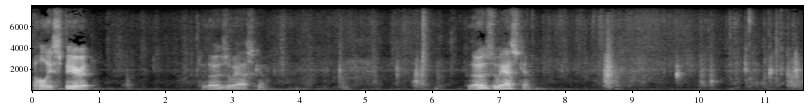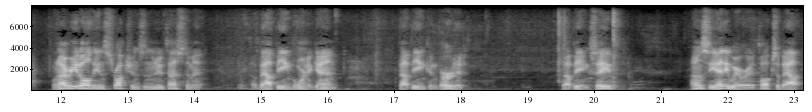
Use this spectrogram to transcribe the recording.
the Holy Spirit to those who ask Him? To those who ask Him. When I read all the instructions in the New Testament about being born again, about being converted, about being saved, I don't see anywhere where it talks about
